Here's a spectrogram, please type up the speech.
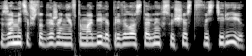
Заметив, что движение автомобиля привело остальных существ в истерию,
